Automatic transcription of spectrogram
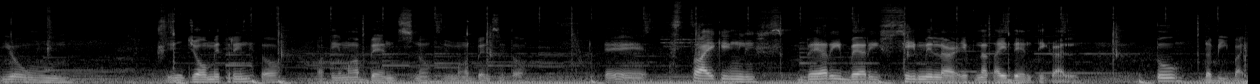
yung yung geometry nito, pati yung mga bends, no, yung mga bends nito, eh, strikingly very, very similar, if not identical, to the B-bike.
